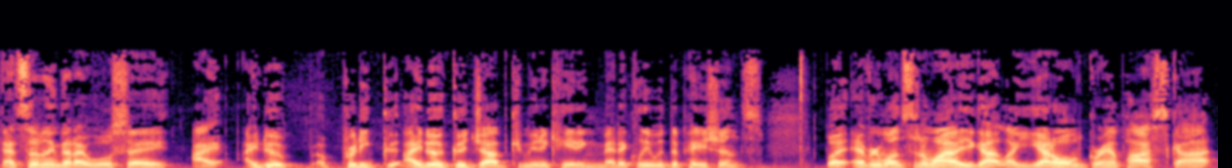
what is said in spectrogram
That's something that I will say. I, I do a, a pretty good. I do a good job communicating medically with the patients, but every once in a while you got like you got old Grandpa Scott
